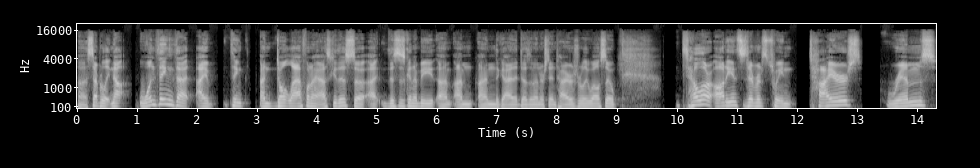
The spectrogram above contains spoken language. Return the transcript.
uh, separately. Now, one thing that I think and don't laugh when I ask you this. So I, this is going to be um, I'm I'm the guy that doesn't understand tires really well. So tell our audience the difference between tires, rims,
